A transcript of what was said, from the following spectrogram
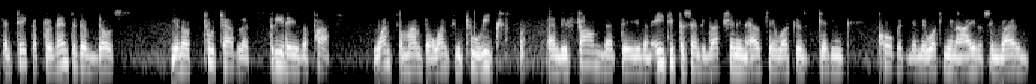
can take a preventative dose, you know, two tablets three days apart, once a month or once in two weeks. And we found that there is an 80% reduction in healthcare workers getting COVID when they're working in a high risk environment.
